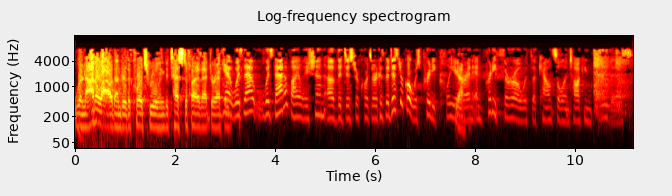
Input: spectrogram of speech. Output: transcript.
were not allowed under the court's ruling to testify that directly. Yeah. Was that, was that a violation of the district court's order? Because the district court was pretty clear and pretty thorough with the counsel in talking through this.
